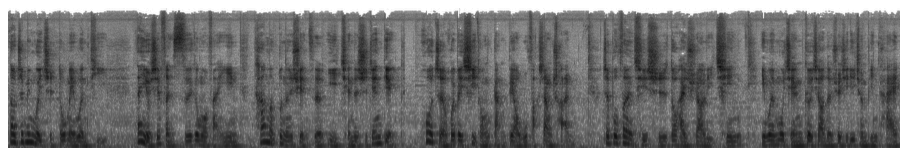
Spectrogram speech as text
到这边为止都没问题。但有些粉丝跟我反映，他们不能选择以前的时间点。或者会被系统挡掉，无法上传。这部分其实都还需要理清，因为目前各校的学习历程平台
